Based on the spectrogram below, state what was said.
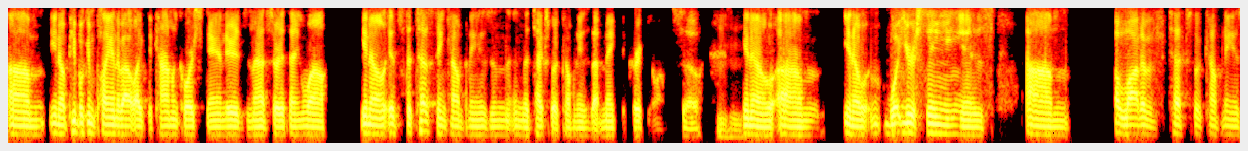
um, you know, people complain about like the Common Core standards and that sort of thing. Well, you know, it's the testing companies and, and the textbook companies that make the curriculum. So, mm-hmm. you know, um, you know, what you're seeing is um, a lot of textbook companies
